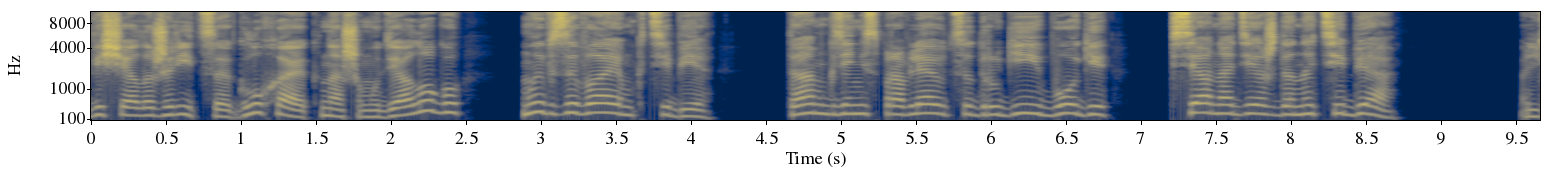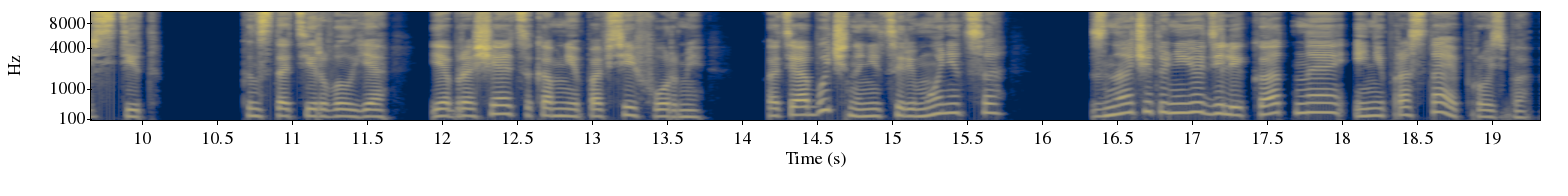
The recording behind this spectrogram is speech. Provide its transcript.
вещала жрица, глухая к нашему диалогу, мы взываем к тебе. Там, где не справляются другие боги, вся надежда на тебя. Льстит, констатировал я, и обращается ко мне по всей форме, хотя обычно не церемонится, значит, у нее деликатная и непростая просьба.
